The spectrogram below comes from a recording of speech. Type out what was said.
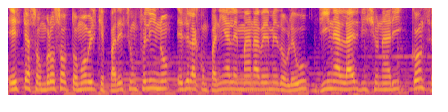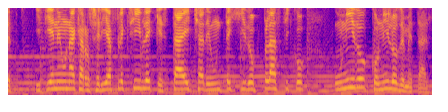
Este asombroso automóvil que parece un felino es de la compañía alemana BMW Gina Light Visionary Concept y tiene una carrocería flexible que está hecha de un tejido plástico unido con hilos de metal.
